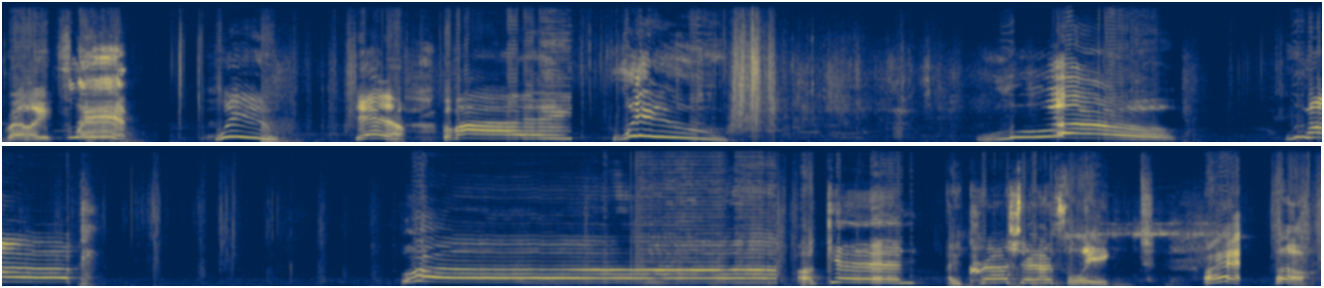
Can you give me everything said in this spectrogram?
Really? Flip! Woo! Yeah! Bye-bye! Woo! Whoa! What? Again! I crashed and I flinked. Oh, hey! Oh,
